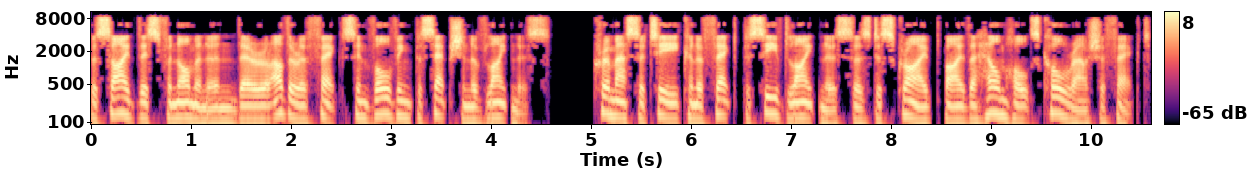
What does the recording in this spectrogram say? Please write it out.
Beside this phenomenon there are other effects involving perception of lightness. Chromaticity can affect perceived lightness as described by the Helmholtz–Kohlrausch effect.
